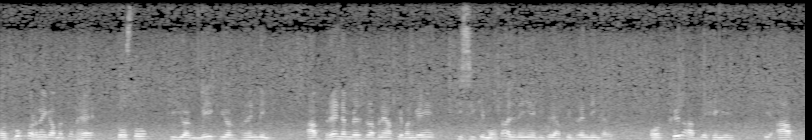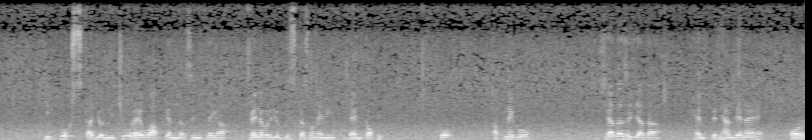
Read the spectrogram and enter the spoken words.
और बुक पढ़ने का मतलब है, दोस्तों, कि you are make your branding आप ब्रांड एम्बेसडर अपने आप के बन गए हैं। किसी के मोहताज नहीं है कि कोई आपकी ब्रांडिंग करे। और फिर आप देखेंगे कि आप कि बुक्स का जो निचोड़ है वो आपके अंदर से निकलेगा। Whenever you discuss on any time topic तो अपने को ज़्यादा से ज़्यादा हेल्थ पे ध्यान देना है और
